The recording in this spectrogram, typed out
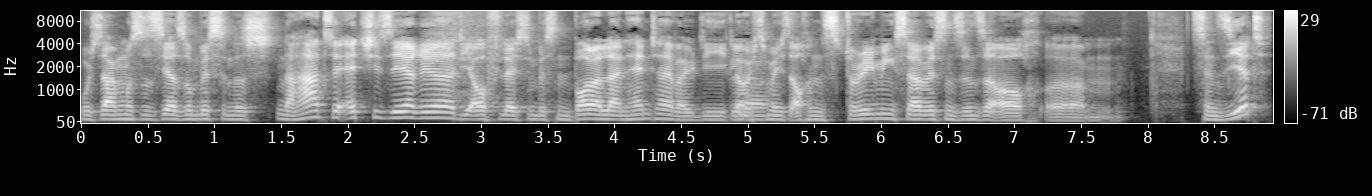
wo ich sagen muss, es ist ja so ein bisschen das, eine harte, edgy Serie, die auch vielleicht so ein bisschen Borderline Hentai, weil die, glaube ich, Ja. zumindest auch in Streaming-Services sind sie auch ähm, zensiert.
